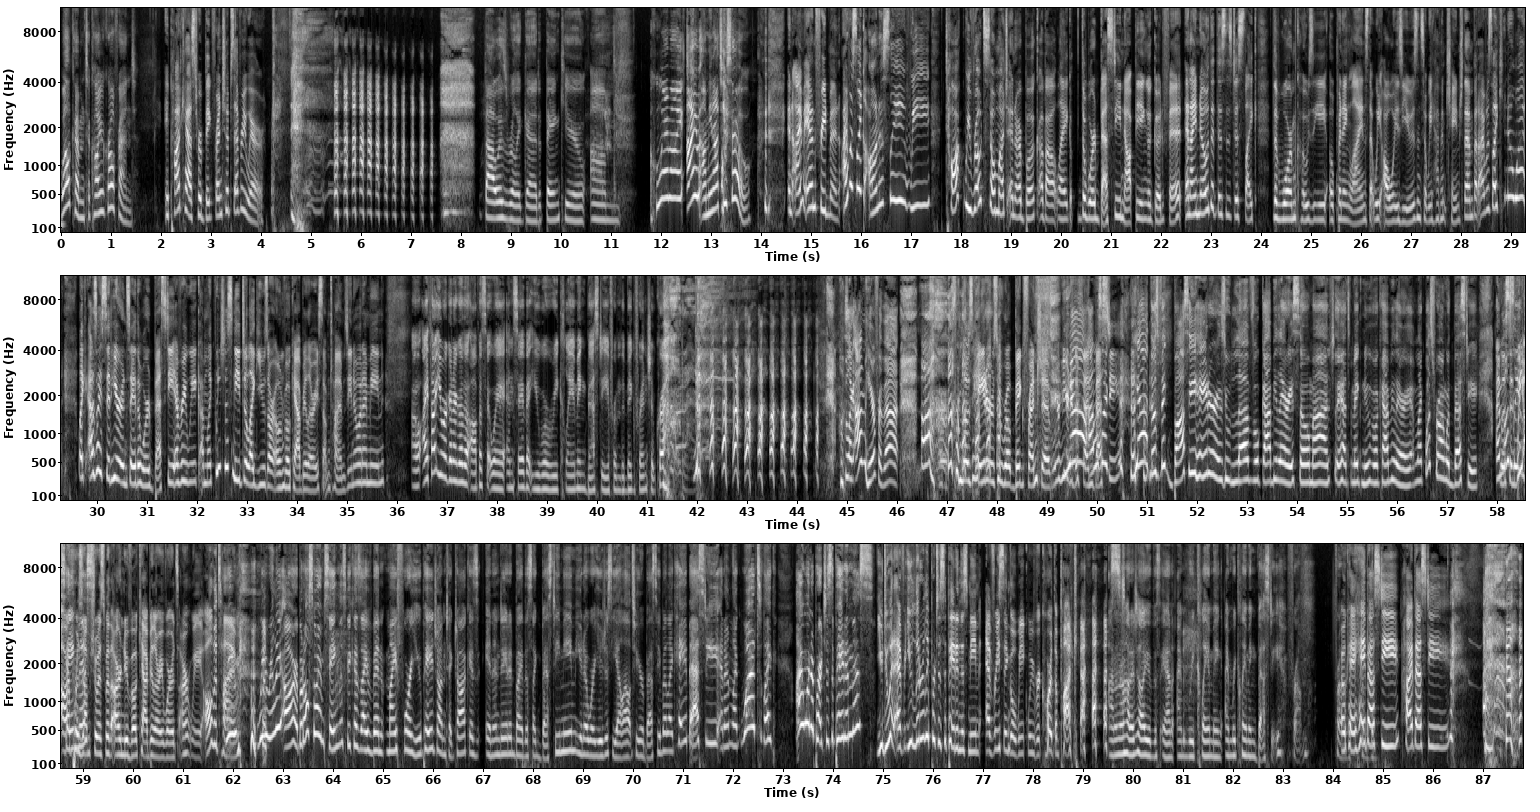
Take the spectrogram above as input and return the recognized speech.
Welcome to Call Your Girlfriend. a podcast for big friendships everywhere. That was really good. Thank you. Um, who am I? I'm Aminatou Sow. And I'm Ann Friedman. I was like, honestly, we talk, we wrote so much in our book about like the word bestie not being a good fit. And I know that this is just like the warm, cozy opening lines that we always use. And so we haven't changed them. But I was like, you know what? Like, as I sit here and say the word bestie every week, I'm like, we just need to like use our own vocabulary sometimes. You know what I mean? Oh, I thought you were going to go the opposite way and say that you were reclaiming Bestie from the big friendship crowd. I was like, I'm here for that. From those haters who wrote Big Friendship, we're here Yeah, to defend was like, bestie. yeah, those big bossy haters who love vocabulary so much, they had to make new vocabulary. I'm like, what's wrong with Bestie? I Listen, we are saying this- presumptuous with our new vocabulary words, aren't we? All the time. we really are. But also, I'm saying this because I've been my for you page on TikTok is inundated by this like bestie meme. You know, where you just yell out to your bestie, but like, "Hey, bestie," and I'm like, "What?" Like, I want to participate in this. you do it every. You literally participate in this meme every single week we record the podcast. I don't know how to tell you this, Ann. I'm reclaiming. I'm reclaiming bestie from. from Okay, hey bestie, hi bestie.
